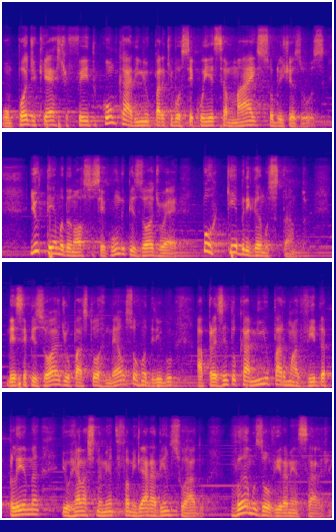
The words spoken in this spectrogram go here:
um podcast feito com carinho para que você conheça mais sobre Jesus. E o tema do nosso segundo episódio é Por que brigamos tanto? Nesse episódio, o pastor Nelson Rodrigo apresenta o caminho para uma vida plena e o relacionamento familiar abençoado. Vamos ouvir a mensagem.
